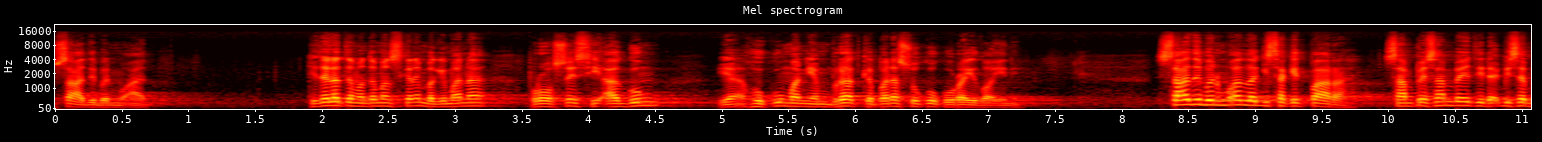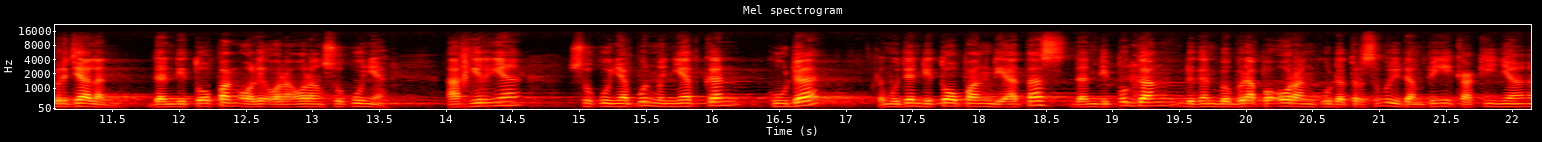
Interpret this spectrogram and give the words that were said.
Sa'ad bin Mu'ad. Kita lihat teman-teman sekalian bagaimana prosesi agung ya hukuman yang berat kepada suku Quraidah ini. Sa'ad bin Mu'ad lagi sakit parah, sampai-sampai tidak bisa berjalan dan ditopang oleh orang-orang sukunya. Akhirnya sukunya pun menyiapkan kuda, kemudian ditopang di atas dan dipegang dengan beberapa orang kuda tersebut didampingi kakinya,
